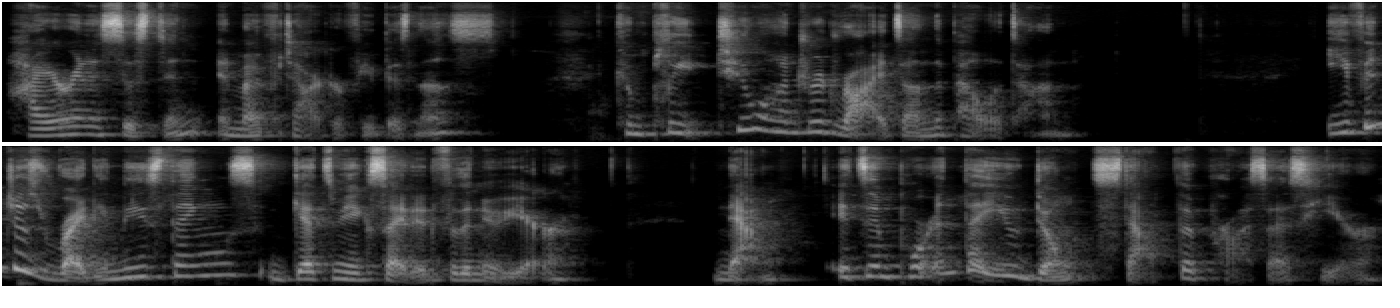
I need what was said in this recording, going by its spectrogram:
hire an assistant in my photography business, complete 200 rides on the Peloton. Even just writing these things gets me excited for the new year. Now, it's important that you don't stop the process here.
